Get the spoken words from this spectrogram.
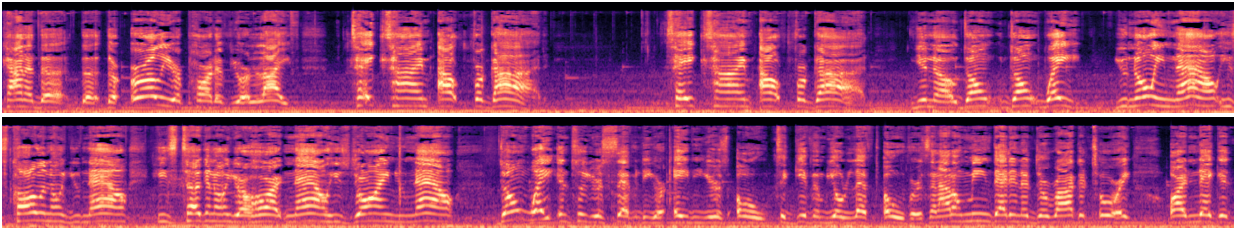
kind of the, the, the earlier part of your life, take time out for God. Take time out for God. You know, don't don't wait you know him now. He's calling on you now. He's tugging on your heart now. He's drawing you now. Don't wait until you're 70 or 80 years old to give him your leftovers. And I don't mean that in a derogatory or negative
